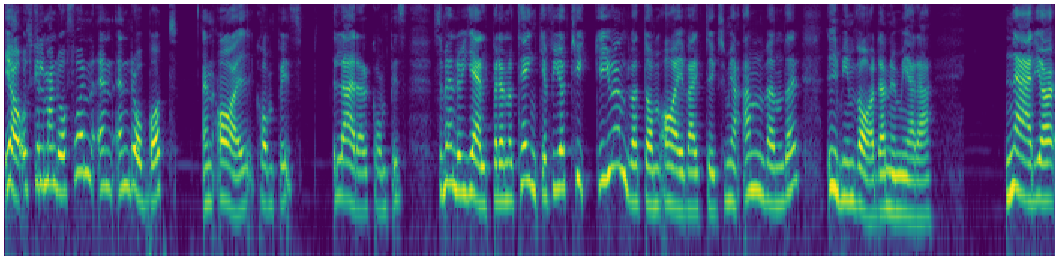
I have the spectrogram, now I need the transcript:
Ja, och skulle man då få en, en, en robot, en AI-kompis lärarkompis som ändå hjälper en att tänka. För jag tycker ju ändå att de AI-verktyg som jag använder i min vardag numera, när jag,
